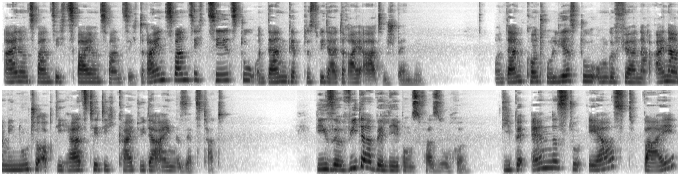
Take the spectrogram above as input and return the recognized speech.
21, 22, 23 zählst du und dann gibt es wieder drei Atemspenden. Und dann kontrollierst du ungefähr nach einer Minute, ob die Herztätigkeit wieder eingesetzt hat. Diese Wiederbelebungsversuche, die beendest du erst bei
